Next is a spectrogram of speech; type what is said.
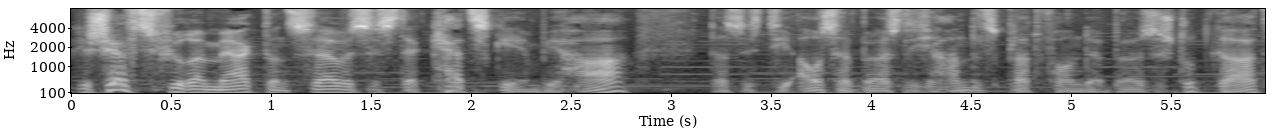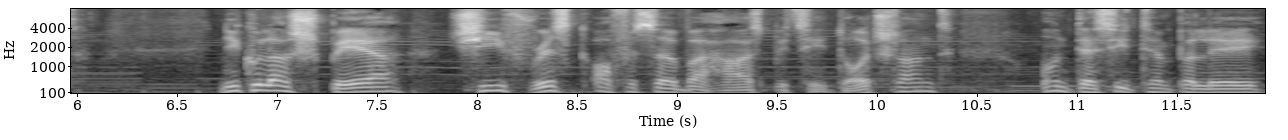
Geschäftsführer Märkte und Services der Katz GmbH, das ist die außerbörsliche Handelsplattform der Börse Stuttgart, Nicolas Speer, Chief Risk Officer bei HSBC Deutschland und Desi Temperley,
